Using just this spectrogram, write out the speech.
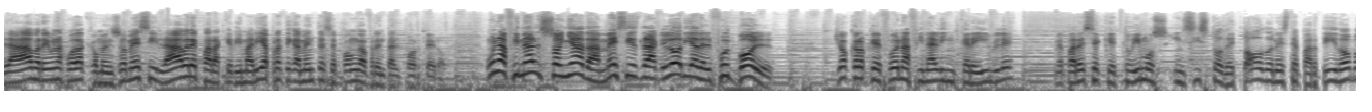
La abre, una jugada que comenzó Messi, la abre para que Di María prácticamente se ponga frente al portero. Una final soñada. Messi es la gloria del fútbol. Yo creo que fue una final increíble. Me parece que tuvimos, insisto, de todo en este partido.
